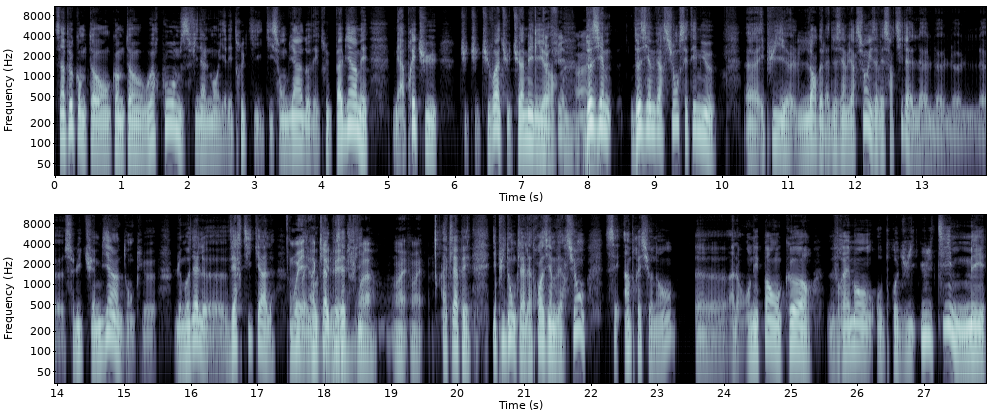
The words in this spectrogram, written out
c'est un peu comme ton comme ton workrooms finalement. Il y a des trucs qui, qui sont bien, d'autres des trucs pas bien, mais mais après tu tu tu, tu vois, tu tu améliores. Ouais. Deuxième, deuxième version, c'était mieux. Euh, et puis, euh, lors de la deuxième version, ils avaient sorti la- le- le- le- le- celui que tu aimes bien, donc le, le modèle euh, vertical, Oui, à le clapper. Z Flip. Voilà. Ouais, ouais. à clapper. Et puis donc, là, la troisième version, c'est impressionnant. Euh, alors, on n'est pas encore vraiment au produit ultime, mais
